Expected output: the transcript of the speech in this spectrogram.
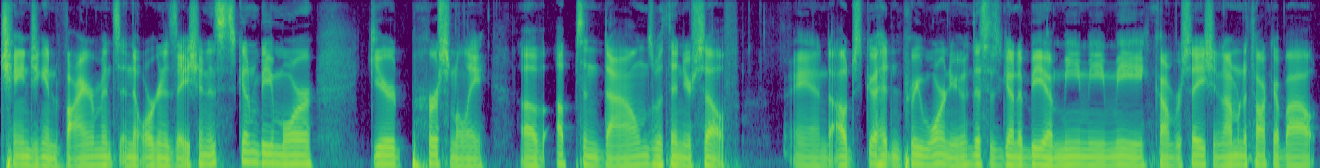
changing environments in the organization. It's going to be more geared personally of ups and downs within yourself and I'll just go ahead and pre warn you this is going to be a me, me, me conversation. I'm going to talk about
